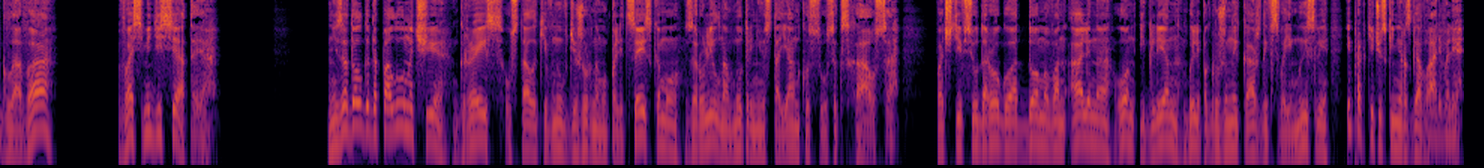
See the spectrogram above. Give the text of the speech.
Глава восьмидесятая Незадолго до полуночи Грейс, устало кивнув дежурному полицейскому, зарулил на внутреннюю стоянку Суссекс-хауса. Почти всю дорогу от дома Ван Аллена он и Глен были погружены каждый в свои мысли и практически не разговаривали.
